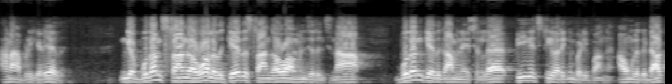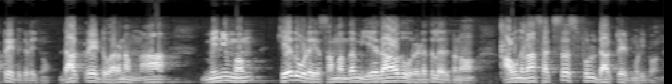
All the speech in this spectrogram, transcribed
ஆனா அப்படி கிடையாது. இங்கே புதன் ஸ்ட்ராங்காவோ அல்லது கேது ஸ்ட்ராங்காவோ அமைஞ்சிருந்துச்சுன்னா புதன் கேது காம்பினேஷனில் பிஹெச்டி வரைக்கும் படிப்பாங்க. அவங்களுக்கு டாக்டரேட் கிடைக்கும். டாக்டரேட் வரணும்னா மினிமம் கேதுவுடைய சம்பந்தம் ஏதாவது ஒரு இடத்துல இருக்கணும். அவங்க தான் சக்ஸஸ்ஃபுல் டாக்டரேட் முடிப்பாங்க.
